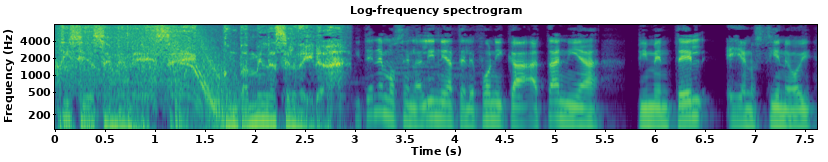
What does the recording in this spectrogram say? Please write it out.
Noticias MBS con Pamela Cerdeira. Y tenemos en la línea telefónica a Tania Pimentel. Ella nos tiene hoy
